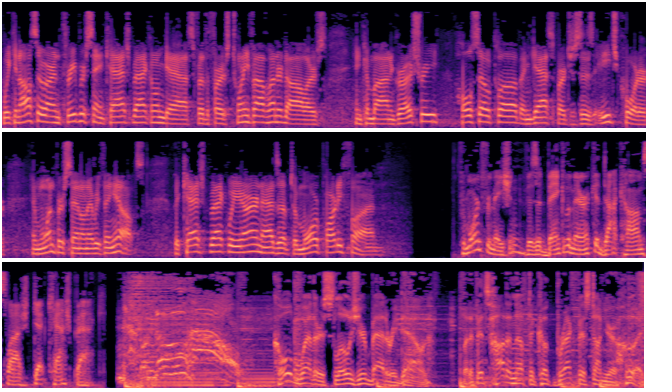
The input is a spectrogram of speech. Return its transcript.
We can also earn 3% cash back on gas for the first $2,500 in combined grocery, wholesale club, and gas purchases each quarter, and 1% on everything else. The cash back we earn adds up to more party fun. For more information, visit bankofamerica.com slash getcashback. Never know how! Cold weather slows your battery down. But if it's hot enough to cook breakfast on your hood,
